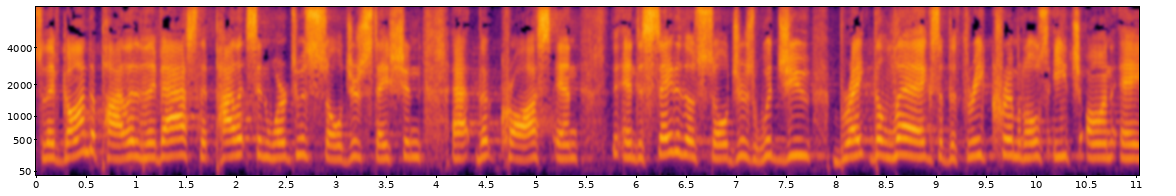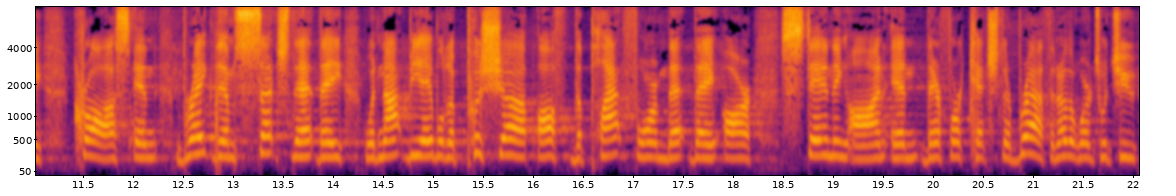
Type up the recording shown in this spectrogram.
So they've gone to Pilate and they've asked that Pilate send word to his soldiers stationed at the cross and, and to say to those soldiers, Would you break the legs of the three criminals, each on a cross, and break them such that they would not be able to push up off the platform that they are standing on and therefore catch their breath? In other words, would you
